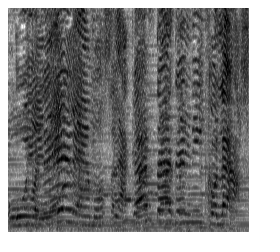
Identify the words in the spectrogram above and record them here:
Hoy leemos la carta de Nicolás.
